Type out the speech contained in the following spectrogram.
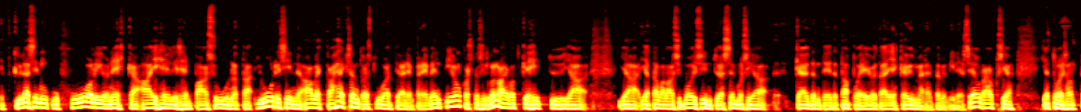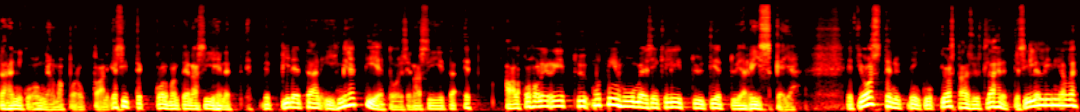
Et kyllä se niinku huoli on ehkä aiheellisempaa suunnata juuri sinne alle 18-vuotiaiden preventioon, koska silloin aivot kehittyy ja, ja, ja tavallaan voi syntyä semmoisia käytänteitä, tapoja, joita ei ehkä ymmärretä niiden seurauksia, ja toisaalta tähän niinku ongelmaporukkaan. Ja sitten kolmantena siihen, että, että me pidetään ihmiset tietoisena siitä, että alkoholi riittyy, mutta niin huumeisiinkin liittyy tiettyjä riskejä. Että jos te nyt niin kuin jostain syystä lähdette sille linjalle,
